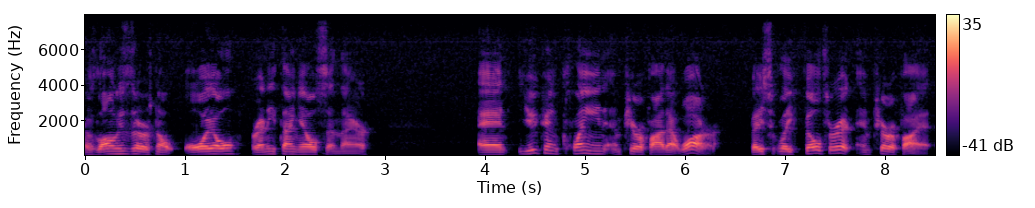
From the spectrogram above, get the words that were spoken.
as long as there's no oil or anything else in there. And you can clean and purify that water. Basically filter it and purify it.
